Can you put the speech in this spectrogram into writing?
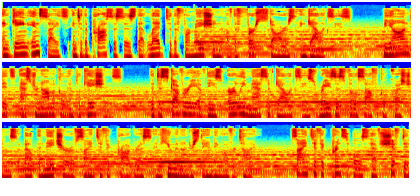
and gain insights into the processes that led to the formation of the first stars and galaxies. Beyond its astronomical implications, the discovery of these early massive galaxies raises philosophical questions about the nature of scientific progress and human understanding over time. Scientific principles have shifted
